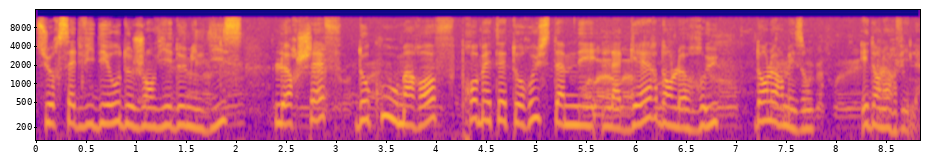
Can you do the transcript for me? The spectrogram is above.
Sur cette vidéo de janvier 2010, leur chef, Doku Umarov, promettait aux Russes d'amener la guerre dans leurs rues, dans leurs maisons et dans leurs villes.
